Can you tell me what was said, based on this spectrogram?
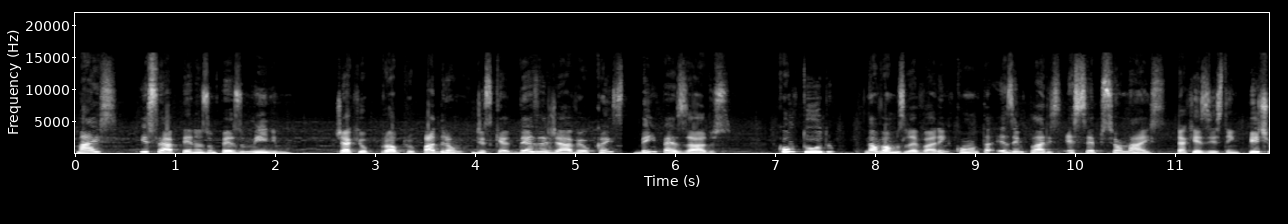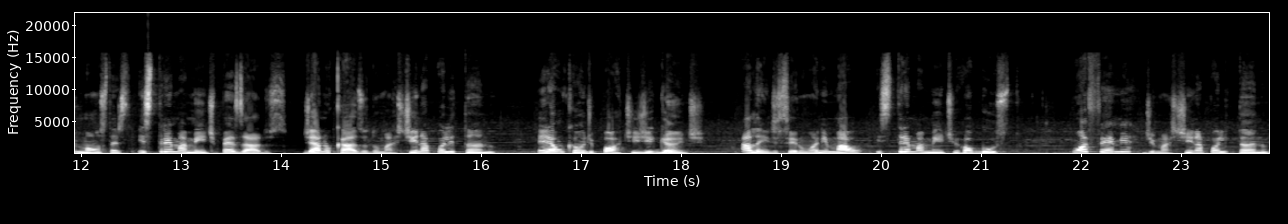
Mas isso é apenas um peso mínimo, já que o próprio padrão diz que é desejável cães bem pesados. Contudo, não vamos levar em conta exemplares excepcionais, já que existem pit monsters extremamente pesados. Já no caso do mastim napolitano, ele é um cão de porte gigante, além de ser um animal extremamente robusto. Uma fêmea de mastim napolitano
